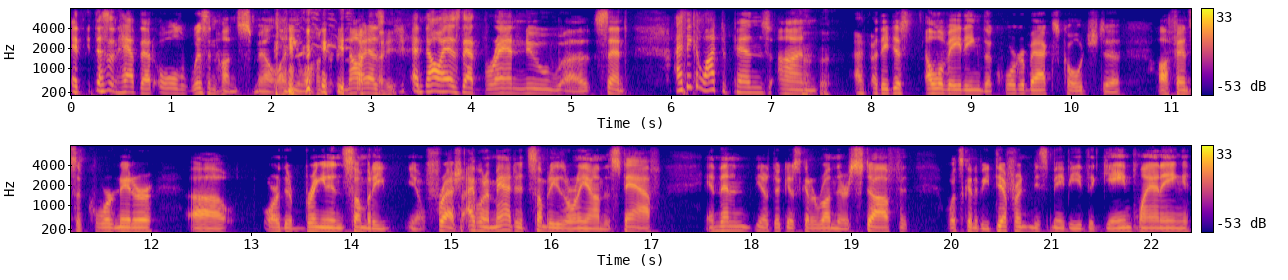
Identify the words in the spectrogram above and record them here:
it, it doesn't have that old Whisenhunt smell any longer. It now Yeah, has and now has that brand new uh, scent. I think a lot depends on are are they just elevating the quarterbacks coach to offensive coordinator, uh, or they're bringing in somebody you know fresh. I would imagine it's somebody who's already on the staff, and then you know they're just going to run their stuff. What's going to be different is maybe the game planning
